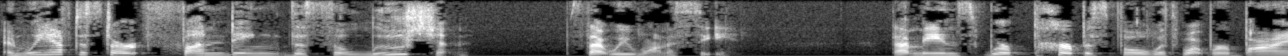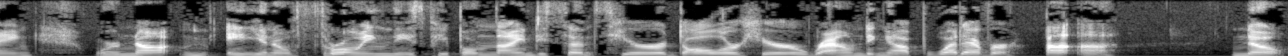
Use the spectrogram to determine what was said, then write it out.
and we have to start funding the solutions that we want to see. That means we're purposeful with what we're buying. We're not, you know, throwing these people 90 cents here, a dollar here, rounding up, whatever. Uh uh No,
